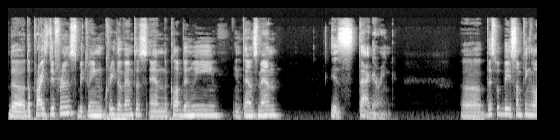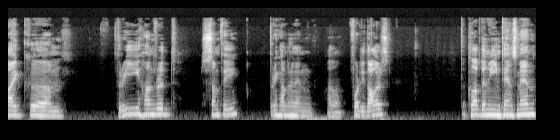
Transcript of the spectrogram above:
the the price difference between Creed Aventus and Club de Nuit Intense Man is staggering. Uh, this would be something like um, 300 something 300 and I don't know 40 dollars the Club de Nuit Intense Man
